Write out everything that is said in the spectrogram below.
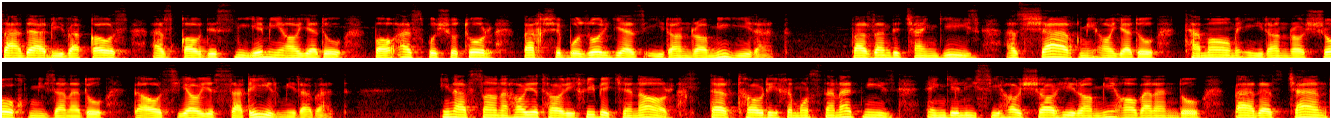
سعد ابی وقاص از قادسیه میآید و با اسب و شتر بخش بزرگی از ایران را می‌گیرد. فرزند چنگیز از شرق می آید و تمام ایران را شخم می زند و به آسیای صغیر می رود این افسانه های تاریخی به کنار در تاریخ مستند نیز انگلیسی ها شاهی را می آورند و بعد از چند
